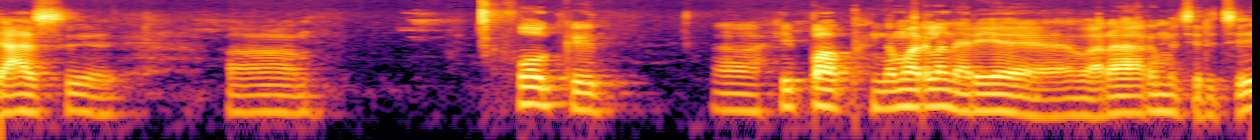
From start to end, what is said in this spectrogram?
jazz folk hip hop இந்த மாதிரிலாம் நிறைய வர ஆரம்பிச்சிருச்சு.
